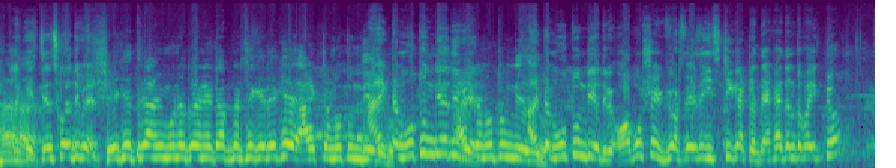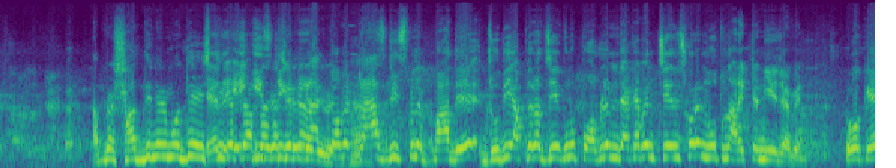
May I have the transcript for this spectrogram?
হ্যাঁ, কি হ্যাঁ। চেঞ্জ করে দিবেন? সেক্ষেত্রে আমি মনে করেন এটা আপনার থেকে রেখে আরেকটা নতুন দিয়ে আরেকটা নতুন দিয়ে দিবেন। আরেকটা নতুন দিয়ে দিব। আরেকটা নতুন দিয়ে দিবে অবশ্যই ভিউয়ার্স এই যে স্টিকারটা দেখায় দেন তো ভাই একটু। আপনার সাত দিনের মধ্যে স্টিকারটা আপনার কাছে রেখে রাখতে দিবেন। হবে হ্যাঁ। টাচ ডিসপ্লে বাদে যদি আপনারা যে কোনো প্রবলেম দেখাবেন চেঞ্জ করে নতুন আরেকটা নিয়ে যাবেন। ওকে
